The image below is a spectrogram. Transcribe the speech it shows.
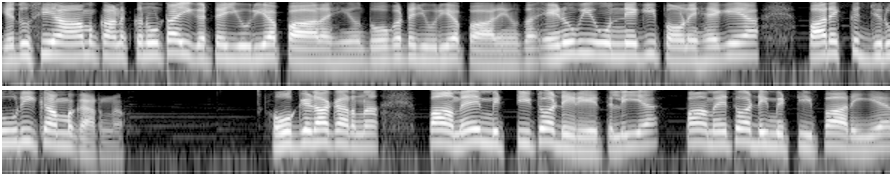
ਜੇ ਤੁਸੀਂ ਆਮ ਕਣਕ ਨੂੰ 2.5 ਗੱਟੇ ਯੂਰੀਆ ਪਾ ਰਹੇ ਹੋ 2 ਗੱਟੇ ਯੂਰੀਆ ਪਾ ਰਹੇ ਹੋ, ਤਾਂ ਇਹਨੂੰ ਵੀ ਉਨੇ ਕੀ ਪਾਉਣੇ ਹੈਗੇ ਆ, ਪਰ ਇੱਕ ਜ਼ਰੂਰੀ ਕੰਮ ਕਰਨਾ। ਉਹ ਕਿਹੜਾ ਕਰਨਾ? ਭਾਵੇਂ ਮਿੱਟੀ ਤੁਹਾਡੀ ਰੇਤਲੀ ਆ, ਭਾਵੇਂ ਤੁਹਾਡੀ ਮਿੱਟੀ ਭਾਰੀ ਆ,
